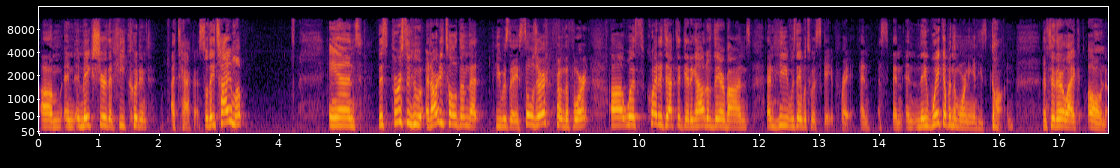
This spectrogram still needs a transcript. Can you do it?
um, and, and make sure that he couldn't attack us. So they tie him up. And this person who had already told them that he was a soldier from the fort uh, was quite adept at getting out of their bonds, and he was able to escape, right? And, and, and they wake up in the morning and he's gone. And so they're like, oh no,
